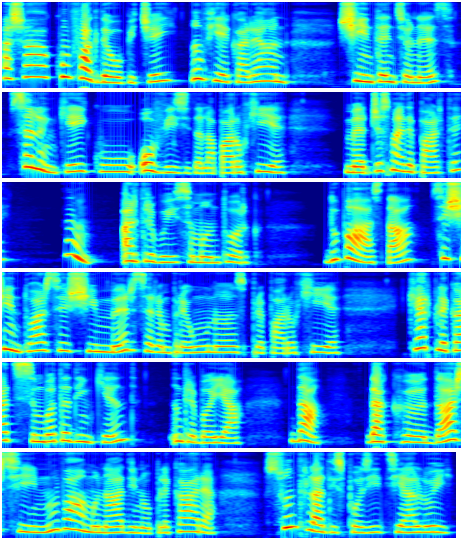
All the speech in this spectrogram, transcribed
așa cum fac de obicei în fiecare an și intenționez să-l închei cu o vizită la parohie. Mergeți mai departe? Nu, ar trebui să mă întorc. După asta, se și întoarse și merseră împreună spre parohie. Chiar plecați sâmbătă din Kent? întrebă ea. Da, dacă Darcy nu va amâna din o plecarea, sunt la dispoziția lui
